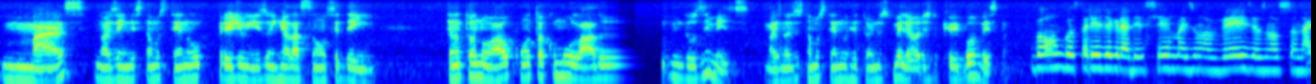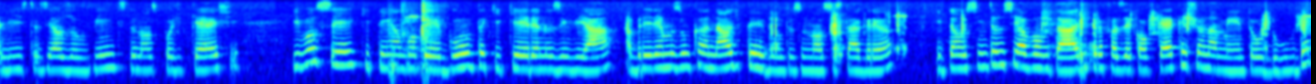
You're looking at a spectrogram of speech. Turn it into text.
mas nós ainda estamos tendo prejuízo em relação ao CDI, tanto anual quanto acumulado em 12 meses. Mas nós estamos tendo retornos melhores do que o Ibovespa. Bom, gostaria de agradecer mais uma vez aos nossos analistas e aos ouvintes do nosso podcast e você que tem alguma pergunta que queira nos enviar, abriremos um canal de perguntas no nosso Instagram. Então sintam-se à vontade para fazer qualquer questionamento ou dúvida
